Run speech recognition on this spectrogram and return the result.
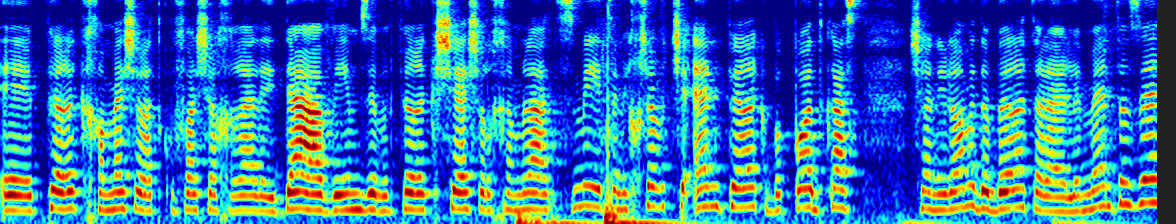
בפרק 5 של התקופה שאחרי הלידה, ואם זה בפרק 6 של חמלה עצמית, אני חושבת שאין פרק בפודקאסט שאני לא מדברת על האלמנט הזה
